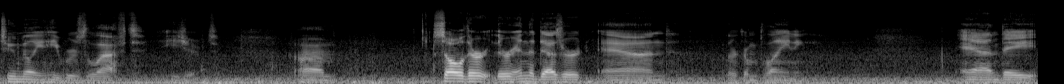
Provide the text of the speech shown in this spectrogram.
2 million Hebrews left Egypt. Um, so they're they're in the desert and they're complaining, and they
